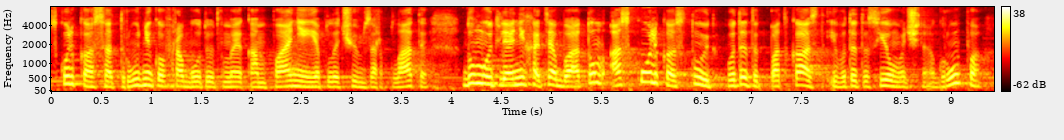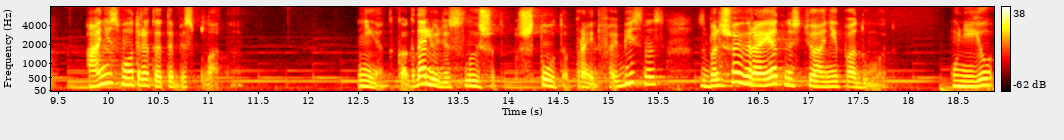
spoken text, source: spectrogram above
сколько сотрудников работают в моей компании, я плачу им зарплаты? Думают ли они хотя бы о том, а сколько стоит вот этот подкаст и вот эта съемочная группа? Они смотрят это бесплатно. Нет, когда люди слышат что-то про инфобизнес, с большой вероятностью они подумают, у нее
